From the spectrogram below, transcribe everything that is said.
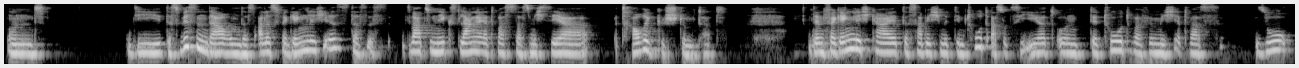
Und die, das Wissen darum, dass alles vergänglich ist, das ist, war zunächst lange etwas, das mich sehr traurig gestimmt hat. Denn Vergänglichkeit, das habe ich mit dem Tod assoziiert und der Tod war für mich etwas so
